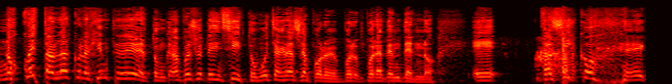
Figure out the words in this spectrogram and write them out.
Nos cuesta hablar con la gente de Everton, por eso te insisto, muchas gracias por, por- por atendernos. Eh, Francisco, eh,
